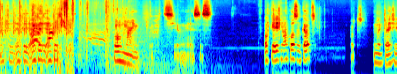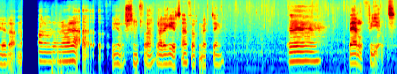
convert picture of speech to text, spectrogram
Endlich, endlich, endlich, endlich. Oh mein Gott, Junge, es ist. Okay, ich mach kurz einen Cut. Gut, und bin gleich wieder da. Ja, stimmt, weiter geht's. Einfach mit Ding. Äh, Battlefield.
